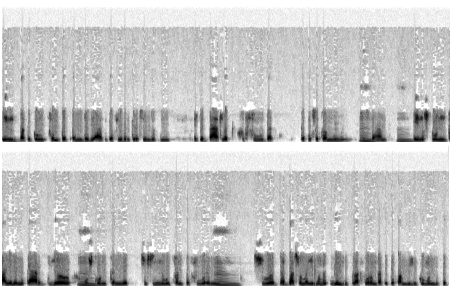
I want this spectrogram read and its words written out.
En wat ek kon vind dit in by die Afrika die Crescendo team, ek het werklik gevoel dat dit is 'n familie. Mm. Dan mm. en ons kon baie met mekaar deel, mm. ons kon connect soos nooit van tevore nie. Mm. So dit was vir my nommer 1 die platform dat ek 'n familie kom en dit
